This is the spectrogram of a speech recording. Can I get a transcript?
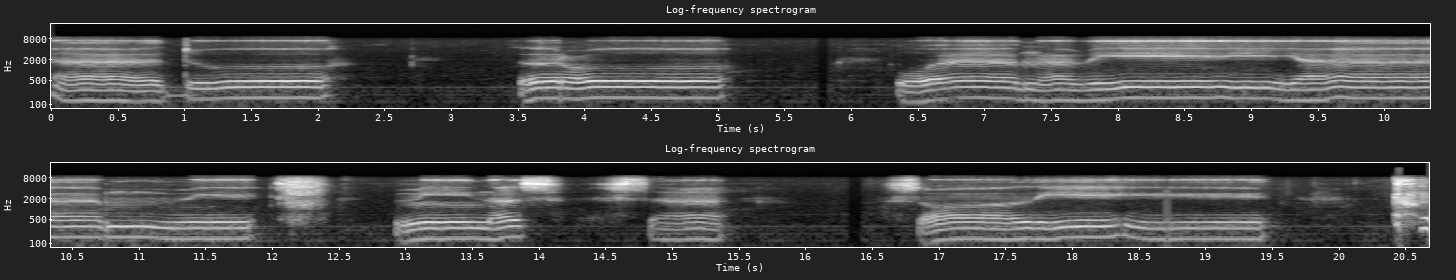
وهد رعو ونبيا من الصالحين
